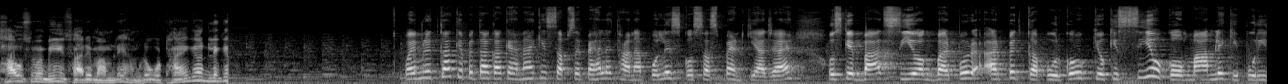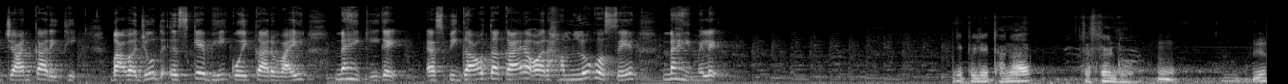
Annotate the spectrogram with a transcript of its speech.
हाउस में भी सारे मामले हम लोग उठाएँगे और लेकिन वहीं मृतका के पिता का कहना है कि सबसे पहले थाना पुलिस को सस्पेंड किया जाए उसके बाद सीओ अकबरपुर अर्पित कपूर को क्योंकि सीओ को मामले की पूरी जानकारी थी। बावजूद इसके भी कोई कार्रवाई नहीं की गई। एसपी गाँव तक आए और हम लोगों से नहीं मिले। पहले थाना सस्पेंड हो। फिर?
